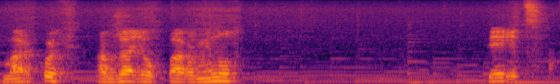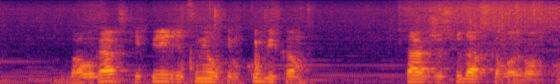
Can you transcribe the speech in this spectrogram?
Морковь обжарил пару минут. Перец, болгарский перец мелким кубиком. Также сюда в сковородку.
